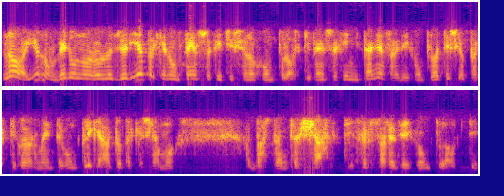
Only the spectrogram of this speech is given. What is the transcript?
No, io non vedo un'orologeria perché non penso che ci siano complotti, penso che in Italia fare dei complotti sia particolarmente complicato perché siamo abbastanza sciatti per fare dei complotti.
